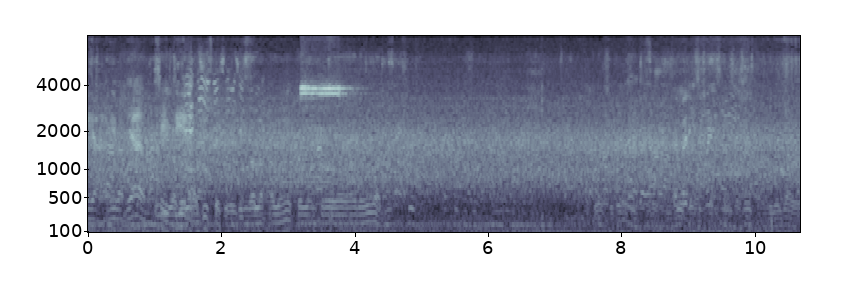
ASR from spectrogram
Arriva, arriva piano, si tira. Francisco ci fece un gol a pallonetto contro dove guarda? Quella che si spazza in sesta, non ricordavo.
